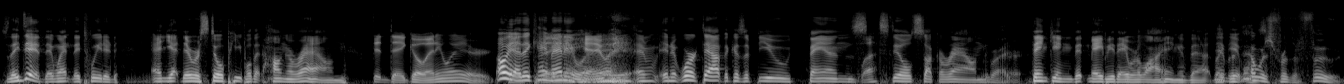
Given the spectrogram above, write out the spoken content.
So they did. They went. They tweeted, and yet there were still people that hung around. Did they go anyway, or Oh yeah, they came anyway, anyway? and and it worked out because a few fans Left. still stuck around, Right. thinking that maybe they were lying about. Yeah, Like but it that was for the food.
